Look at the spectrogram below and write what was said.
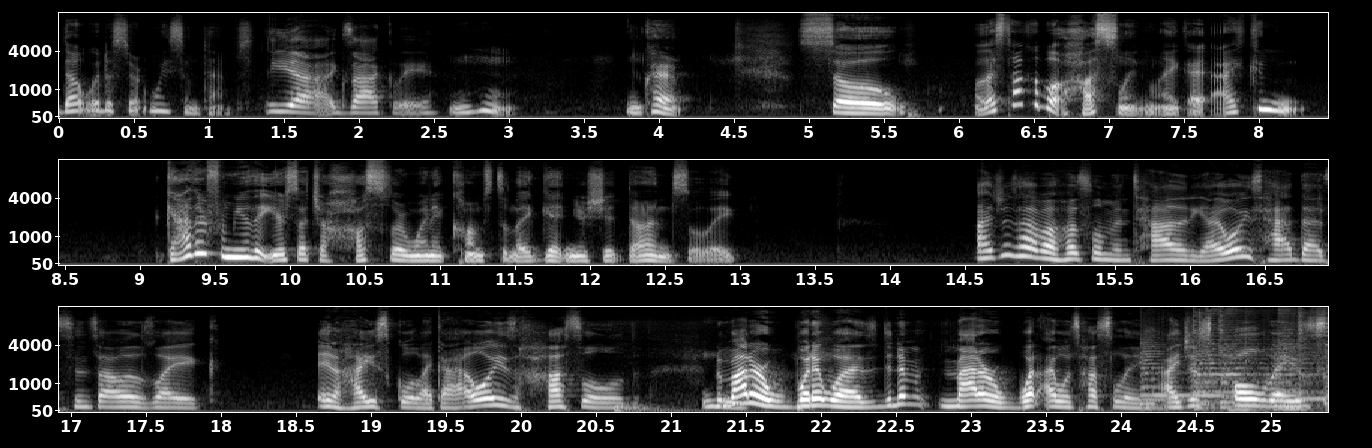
dealt with a certain way sometimes. Yeah, exactly. Mm-hmm. Okay, so let's talk about hustling. Like I, I can gather from you that you're such a hustler when it comes to like getting your shit done. So like I just have a hustle mentality. I always had that since I was like in high school. Like I always hustled. No matter what it was, it didn't matter what I was hustling. I just always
